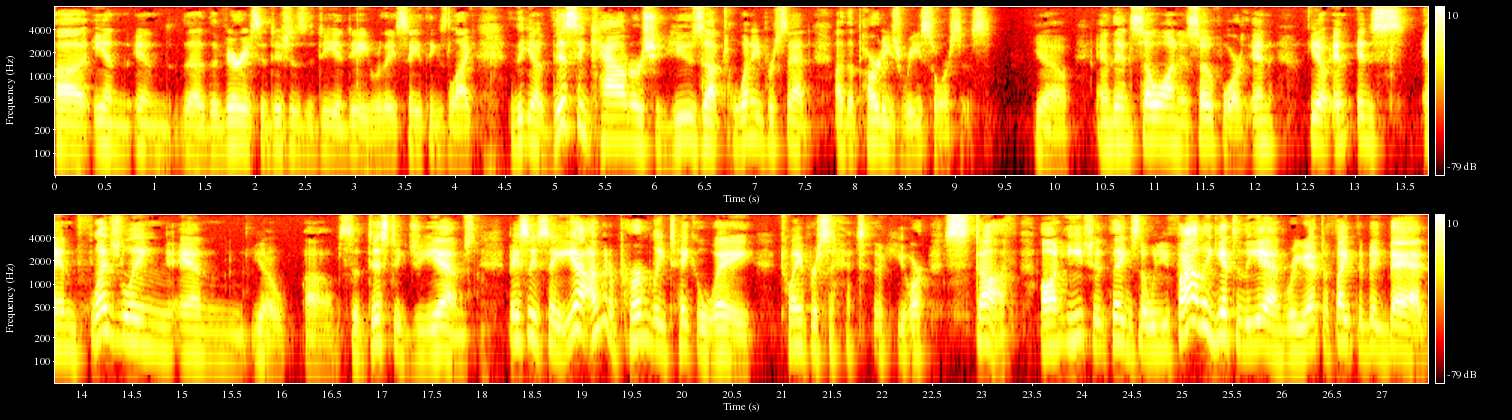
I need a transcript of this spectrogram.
uh, in in the the various editions of D and D, where they say things like, you know, this encounter should use up twenty percent of the party's resources, you know, and then so on and so forth, and you know, and and and fledgling and you know um, sadistic GMs basically say, yeah, I'm going to permanently take away 20% of your stuff on each things. So when you finally get to the end where you have to fight the big bad,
